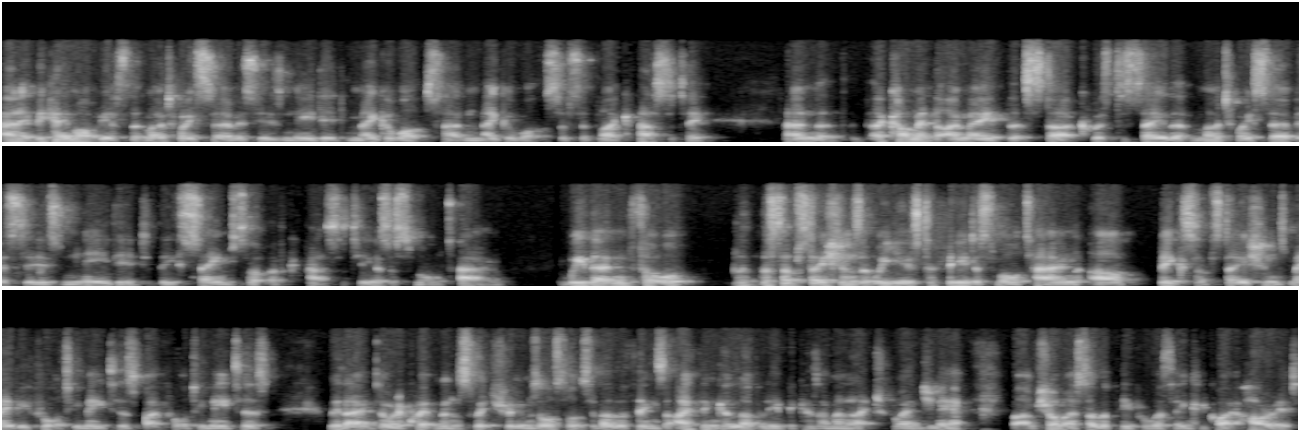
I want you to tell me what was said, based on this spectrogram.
And it became obvious that motorway services needed megawatts and megawatts of supply capacity. And a comment that I made that stuck was to say that motorway services needed the same sort of capacity as a small town. We then thought, well, the, the substations that we use to feed a small town are big substations, maybe 40 meters by 40 meters with outdoor equipment, switch rooms, all sorts of other things that I think are lovely because I'm an electrical engineer, but I'm sure most other people will think are quite horrid.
